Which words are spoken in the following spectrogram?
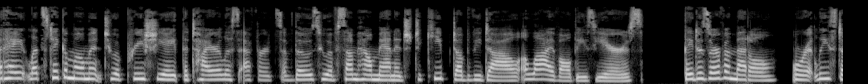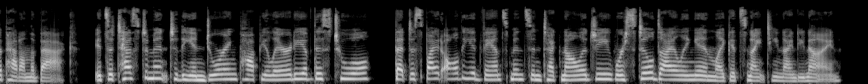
But hey, let's take a moment to appreciate the tireless efforts of those who have somehow managed to keep WVDial alive all these years. They deserve a medal, or at least a pat on the back. It's a testament to the enduring popularity of this tool that despite all the advancements in technology, we're still dialing in like it's 1999.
